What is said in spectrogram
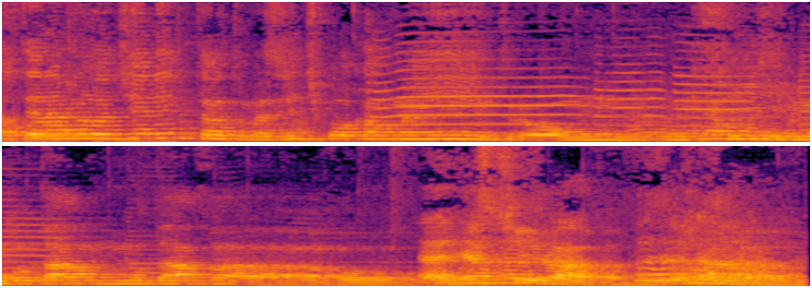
Alterar a melodia nem tanto, mas a gente colocava uma intro, um, um fim, mudava, mudava o, é, rearranjava, rearranjava.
